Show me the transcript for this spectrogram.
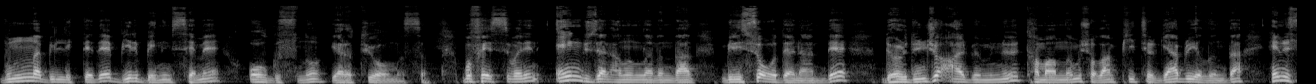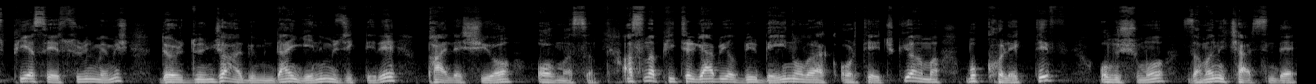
Bununla birlikte de bir benimseme olgusunu yaratıyor olması. Bu festivalin en güzel anılarından birisi o dönemde dördüncü albümünü tamamlamış olan Peter Gabriel'ın da henüz piyasaya sürülmemiş dördüncü albümünden yeni müzikleri paylaşıyor olması. Aslında Peter Gabriel bir beyin olarak ortaya çıkıyor ama bu kolektif oluşumu zaman içerisinde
